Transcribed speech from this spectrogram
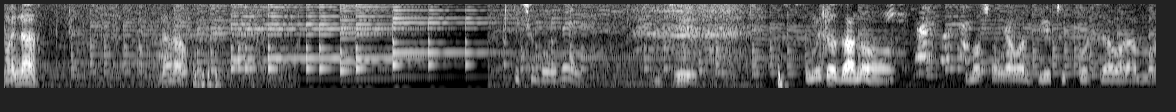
ময়না দাঁড়াও। কিছু বলবেন? জি তুমি তো জানো তোমার সঙ্গে আমার বিয়ে ঠিক করছে আমার আম্মা।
